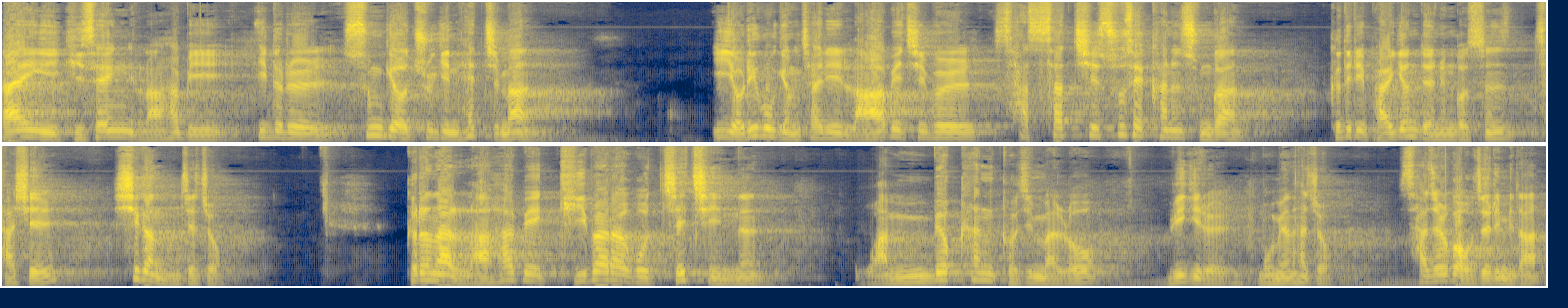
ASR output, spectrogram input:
다행히 기생 라합이 이들을 숨겨 주긴 했지만 이 여리고 경찰이 라합의 집을 샅샅이 수색하는 순간 그들이 발견되는 것은 사실 시간 문제죠. 그러나 라합의 기발하고 재치 있는 완벽한 거짓말로 위기를 모면하죠. 4절과 5절입니다.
